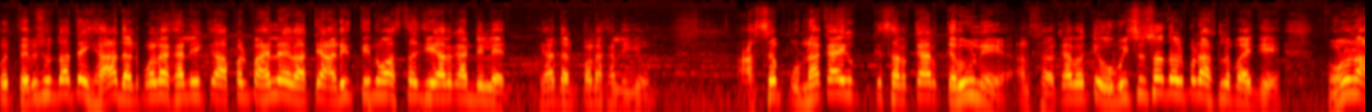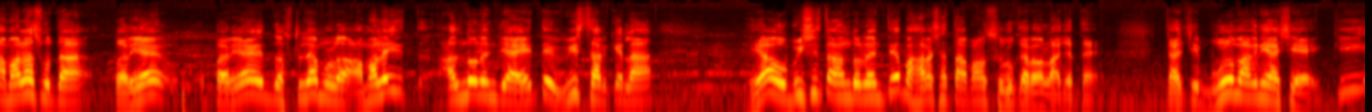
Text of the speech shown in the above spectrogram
पण तरीसुद्धा ते ह्या दडपणाखाली आपण पाहिलं आहे ते अडीच तीन वाजता जी आर काढलेले आहेत ह्या दडपणाखाली येऊन. असं पुन्हा काय सरकार करू नये आणि सरकारवरती ओबीसीचं दडपण असलं पाहिजे म्हणून आम्हाला सुद्धा पर्याय पर्याय नसल्यामुळं आम्हालाही आंदोलन जे आहे ते वीस तारखेला ह्या ओबीसीचं आंदोलन ते महाराष्ट्रात आम्हाला सुरू करावं लागत आहे. त्याची मूळ मागणी अशी आहे की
